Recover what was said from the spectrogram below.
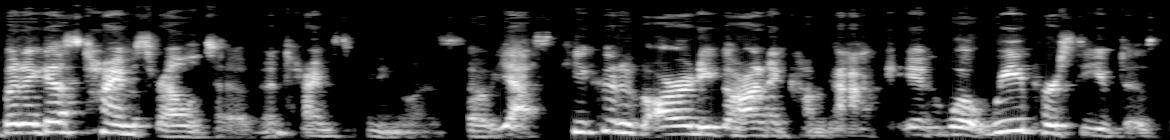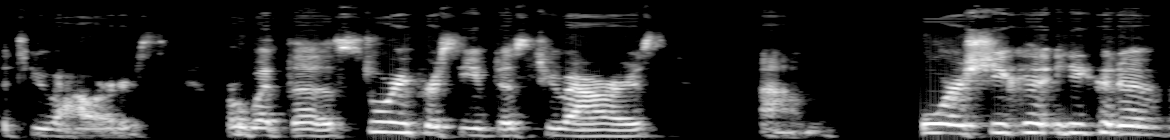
but I guess time's relative and time's meaningless. So, yes, he could have already gone and come back in what we perceived as the two hours, or what the story perceived as two hours. Um, or she could he could have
